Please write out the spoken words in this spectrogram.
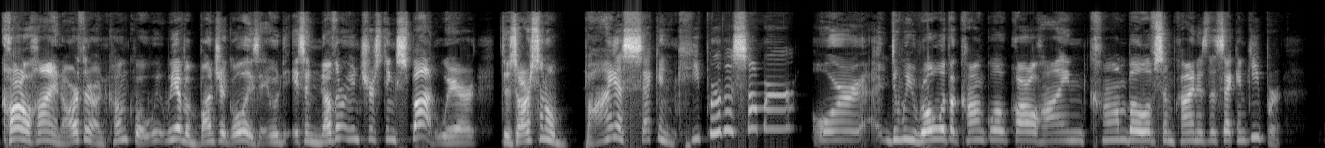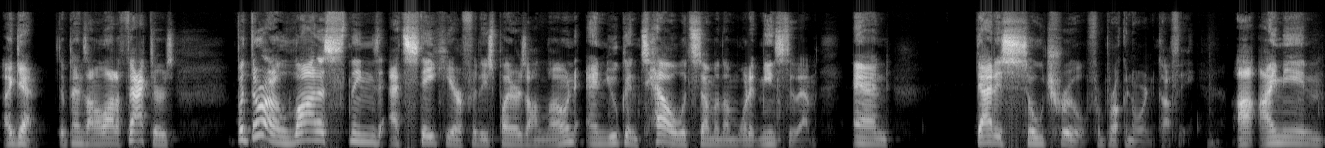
Karl Hein, Arthur Okonkwo, we, we have a bunch of goalies. It would, it's another interesting spot where does Arsenal buy a second keeper this summer? Or do we roll with a Okonkwo Karl Hein combo of some kind as the second keeper? Again, depends on a lot of factors. But there are a lot of things at stake here for these players on loan, and you can tell with some of them what it means to them. And that is so true for Brooke Norton-Cuffy. Uh, I mean,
